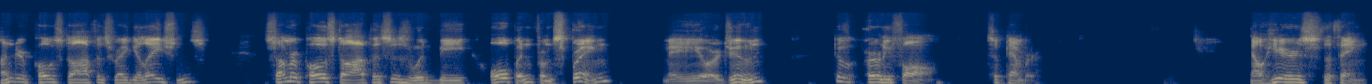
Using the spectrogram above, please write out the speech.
under post office regulations, summer post offices would be open from spring, May or June, to early fall, September. Now, here's the thing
